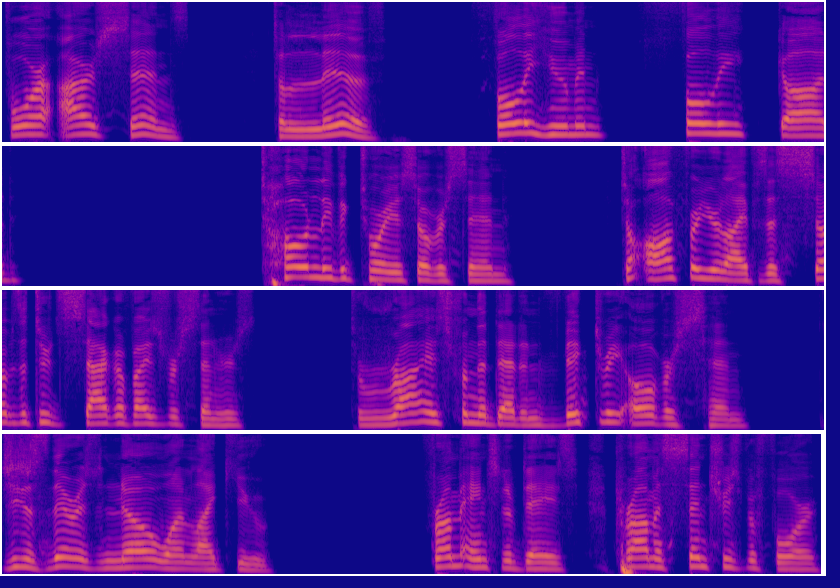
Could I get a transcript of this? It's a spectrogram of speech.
for our sins, to live fully human, fully God, totally victorious over sin, to offer your life as a substitute sacrifice for sinners, to rise from the dead in victory over sin. Jesus, there is no one like you from Ancient of Days, promised centuries before,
